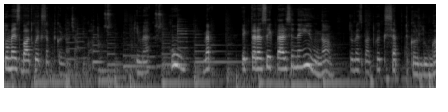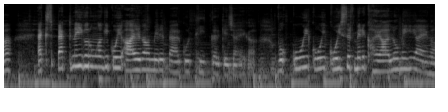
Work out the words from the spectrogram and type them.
तो मैं इस बात को एक्सेप्ट करना चाहूँगा कि मैं हूँ। मैं एक तरह से एक पैर से नहीं हूँ ना तो मैं इस बात को एक्सेप्ट कर लूँगा। एक्सपेक्ट नहीं करूँगा कि कोई आएगा मेरे पैर को ठीक करके जाएगा। वो कोई कोई कोई सिर्फ़ मेरे ख्यालों में ही आएगा।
